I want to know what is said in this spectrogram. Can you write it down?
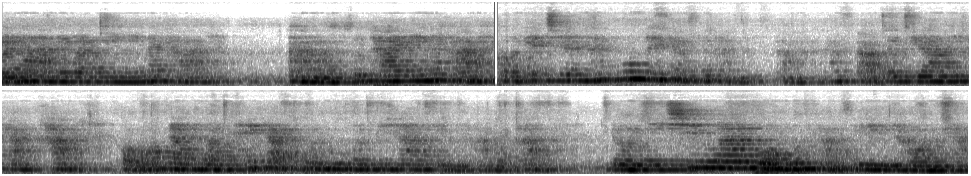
วนาในวันนี้นะคะสุดท้ายนี้นะคะ ขอเรียนเชิญท่านผู้ในการสถานศึกษานางสาวจันจิราพิทักษ์ค่ะ ขอมอบรางวัลให้กับคุณครูมนติชาสินขาวค่ะ โดยมีชื่อว่าวงพุทธาสิรินทรค่ะ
